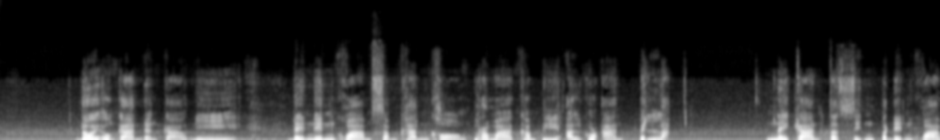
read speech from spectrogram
81 โดยองค์การดังกล่าวนี้ได้เน้นความสำคัญของพระมหาคัมภีร์อัลกุรอานเป็นหลัก ในการตัดสินประเด็นความ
